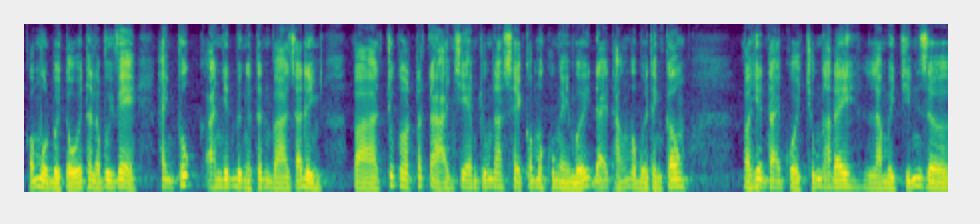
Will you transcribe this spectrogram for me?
có một buổi tối thật là vui vẻ, hạnh phúc, an nhân bên người thân và gia đình. Và chúc cho tất cả anh chị em chúng ta sẽ có một khung ngày mới đại thắng và buổi thành công. Và hiện tại của chúng ta đây là 19 giờ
